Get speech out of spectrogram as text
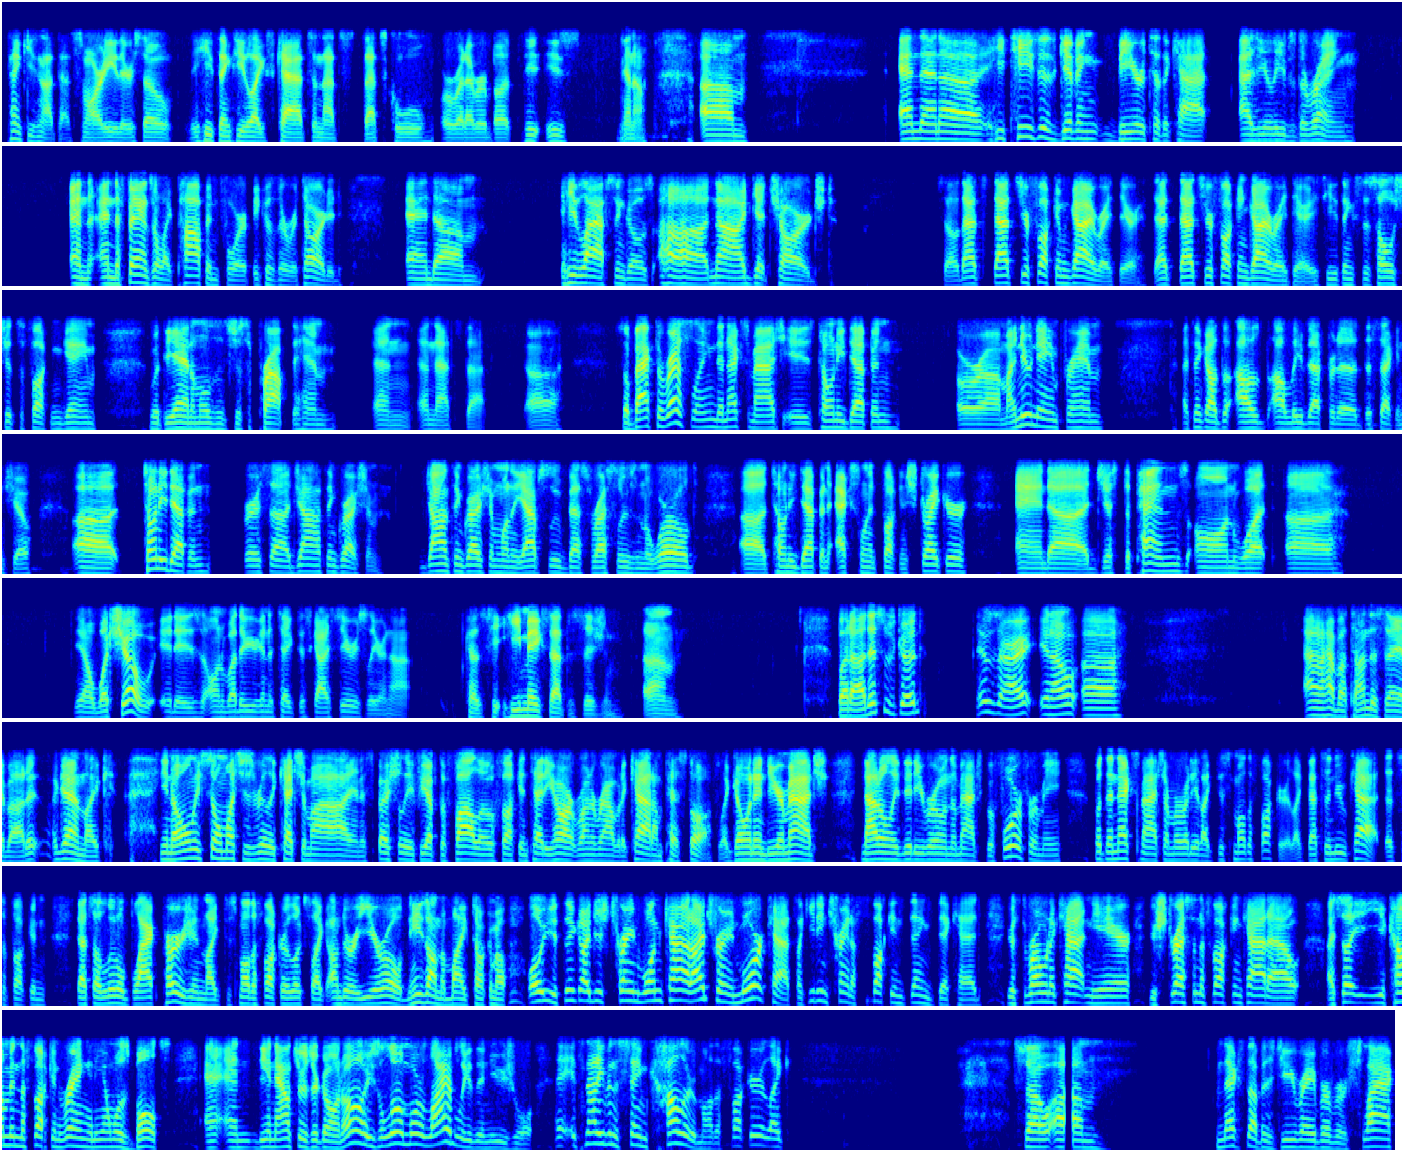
Pinky's not that smart either. So he thinks he likes cats and that's that's cool or whatever. But he, he's you know. Um, and then uh, he teases giving beer to the cat as he leaves the ring. And and the fans are like popping for it because they're retarded. And um, he laughs and goes, "Uh, nah, I'd get charged." So that's that's your fucking guy right there. That that's your fucking guy right there. He thinks this whole shit's a fucking game with the animals. It's just a prop to him, and and that's that. Uh, so back to wrestling. The next match is Tony Deppen, or uh, my new name for him. I think I'll I'll I'll leave that for the the second show. Uh, Tony Deppen versus uh, Jonathan Gresham. Jonathan Gresham, one of the absolute best wrestlers in the world. Uh, Tony Deppen, excellent fucking striker, and uh, just depends on what uh, you know what show it is on whether you're going to take this guy seriously or not, because he, he makes that decision. Um, but uh, this was good. It was all right. You know, uh, I don't have a ton to say about it. Again, like, you know, only so much is really catching my eye, and especially if you have to follow fucking Teddy Hart run around with a cat, I'm pissed off. Like going into your match, not only did he ruin the match before for me, but the next match, I'm already like, this motherfucker. Like, that's a new cat. That's a fucking, that's a little black Persian. Like, this motherfucker looks like under a year old. And he's on the mic talking about, oh, you think I just trained one cat? I trained more cats. Like, you didn't train a fucking thing, dickhead. You're throwing a cat in the air. You're stressing the fucking cat out. I saw you come in the fucking ring and he almost bolts. And, and the announcers are going, oh, he's a little more lively than usual. It's not even the same color, motherfucker. Like, so, um, Next up is G Raver versus Shlak.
